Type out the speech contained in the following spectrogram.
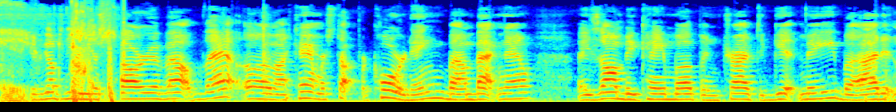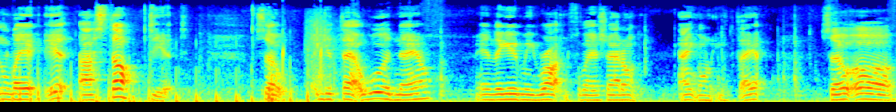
If you come to you, just sorry about that. Uh, my camera stopped recording, but I'm back now. A zombie came up and tried to get me, but I didn't let it. I stopped it. So I get that wood now, and they gave me rotten flesh. I don't. I ain't gonna eat that. So uh,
